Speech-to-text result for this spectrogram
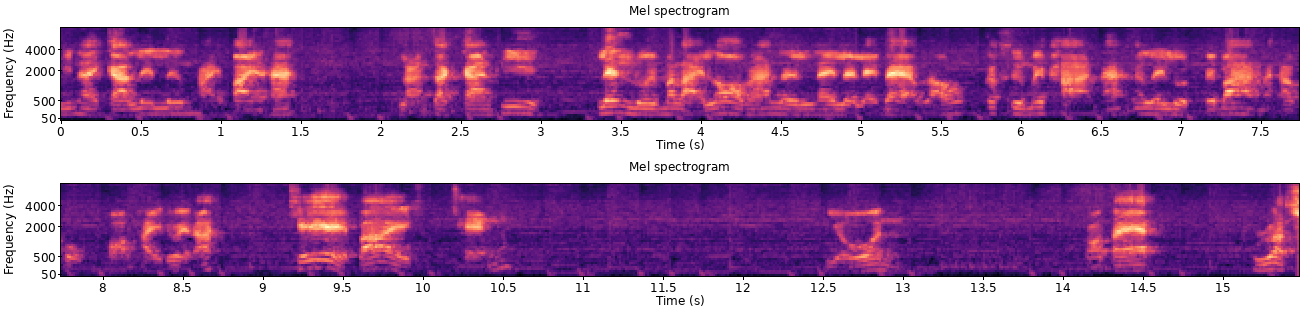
วินัยการเล่นเริ่มหายไปนะฮะหลังจากการที่เล่นรวยมาหลายรอบนะเลยในหลาย ๆ แบบแล้วก็คือไม่ผ่านนะ ก็เลยหลุดไปบ้างนะครับผมขออภัยด้วยนะโอเคไปแข็ง โยนกอแตกรัช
